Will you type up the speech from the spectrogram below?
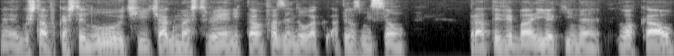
né, Gustavo Castellucci, Thiago Mastroeni, que estavam fazendo a, a transmissão para a TV Bahia aqui, né, local,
